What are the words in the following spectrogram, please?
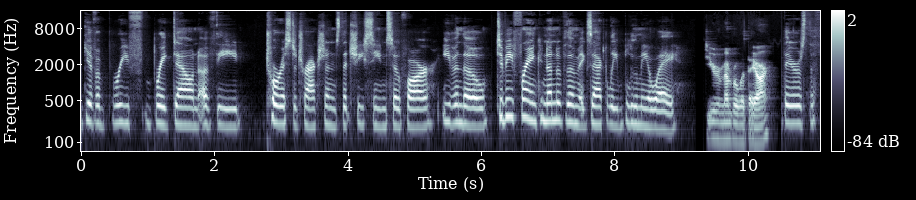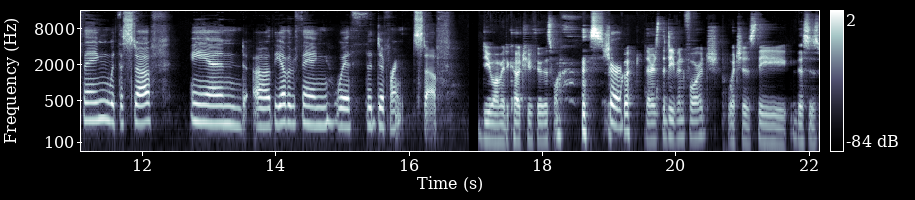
give a brief breakdown of the tourist attractions that she's seen so far, even though, to be frank, none of them exactly blew me away. Do you remember what they are? There's the thing with the stuff, and uh, the other thing with the different stuff. Do you want me to coach you through this one? Sure. Quick. There's the Demon Forge, which is the this is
